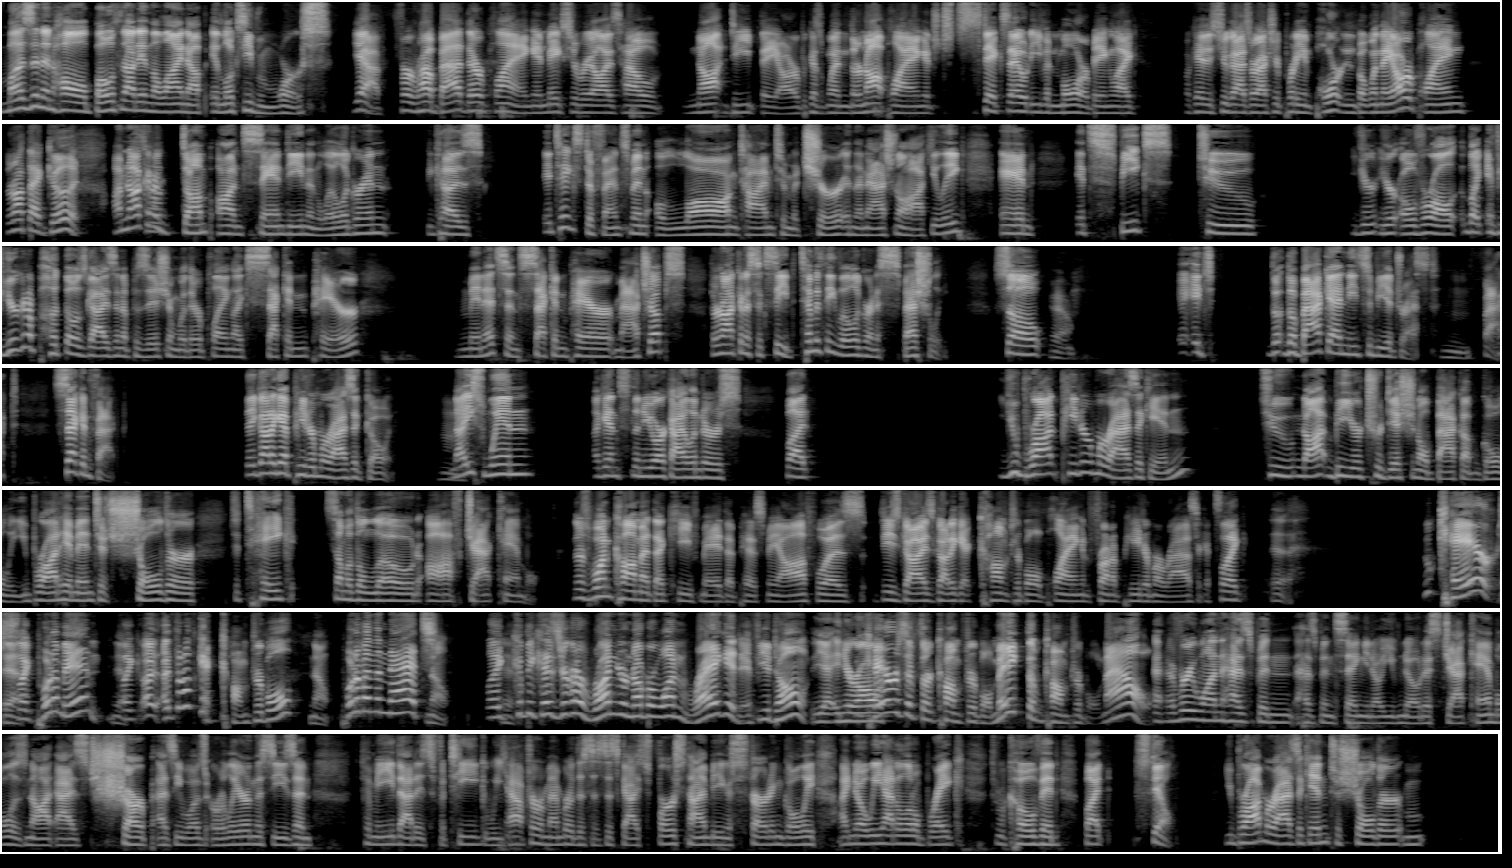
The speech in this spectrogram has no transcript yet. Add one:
Muzzin and Hall both not in the lineup. It looks even worse. Yeah, for how bad they're playing, it makes you realize how not deep they are because when they're not playing, it just sticks out even more, being like, okay, these two guys are actually pretty important, but when they are playing, they're not that good. I'm not So- going to dump on Sandin and Liljegren because it takes defensemen a long time to mature in the National Hockey League, and it speaks to your your overall like if you're going to put those guys in a position where they're playing like second pair minutes and second pair matchups, they're not going to succeed. Timothy Liljegren especially. So Yeah. it's the the back end needs to be addressed. Fact. Second fact. They got to get Petr Mrazek going. Hmm. Nice win against the New York Islanders, but you brought Petr Mrazek in to not be your traditional backup goalie. You brought him in to shoulder to take some of the load off Jack Campbell. There's one comment that Keefe made that pissed me off was these guys got to get comfortable playing in front of Petr Mrazek. It's like, Ugh. who cares? Yeah. Like, put him in. Yeah. Like, I, I don't get comfortable. No. Put him in the net. No. Like, Yeah. because you're going to run your number one ragged if you don't. Yeah, and you're Who all cares if they're comfortable? Make them comfortable now. everyone has been has been saying, you know, you've noticed Jack Campbell is not as sharp as he was earlier in the season. To me, that is fatigue. We have to remember this is this guy's first time being a starting goalie. I know we had a little break through COVID, but still, you brought Mrazek in to shoulder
